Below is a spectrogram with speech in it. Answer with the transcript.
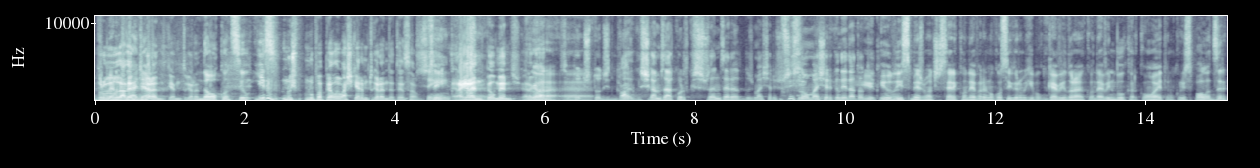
muito probabilidade é muito grande, que é muito grande. Não aconteceu e, E esse- no, no- papel eu acho que era muito grande, atenção. Sim, Era grande, pelo menos. Era Agora, grande. Sim, todos, todos claro. eh, chegámos a acordo que os Santos era dos mais sérios, se não o mais sério candidato ao eu, título. eu não é? disse mesmo antes da série com Denver, eu não consigo ver uma equipa com Kevin Durant, com Devin Booker, com Aiton, com Chris Paul a dizer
